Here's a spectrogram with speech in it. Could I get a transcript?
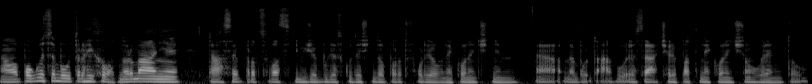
No, pokud se budou trhy chovat normálně, dá se pracovat s tím, že bude skutečně to portfolio v nekonečným, nebo dá, bude se čerpat nekonečnou rentou.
